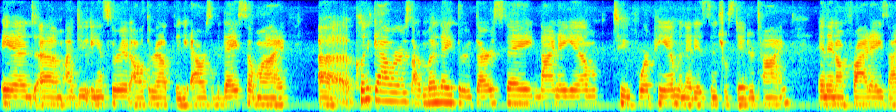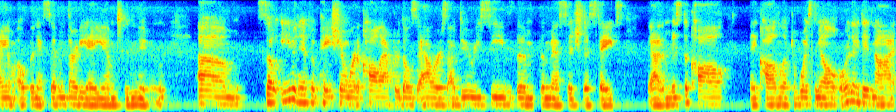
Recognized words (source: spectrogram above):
and um, I do answer it all throughout the hours of the day. So my uh, clinic hours are Monday through Thursday, 9 a.m. to 4 p.m., and that is Central Standard Time. And then on Fridays, I am open at 7:30 a.m. to noon. Um, so even if a patient were to call after those hours, I do receive the, the message that states that I missed a call, they called and left a voicemail, or they did not.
